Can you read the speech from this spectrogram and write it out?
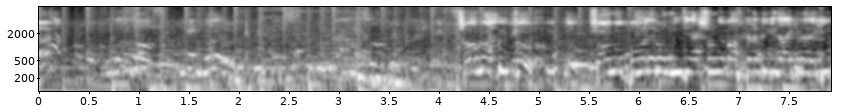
হ্যাঁ? সৌরভ মিত্র। সৌরভ বল এবং নিচে একসঙ্গে বাস্কেটের দিকে যায় কিনা দেখি।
